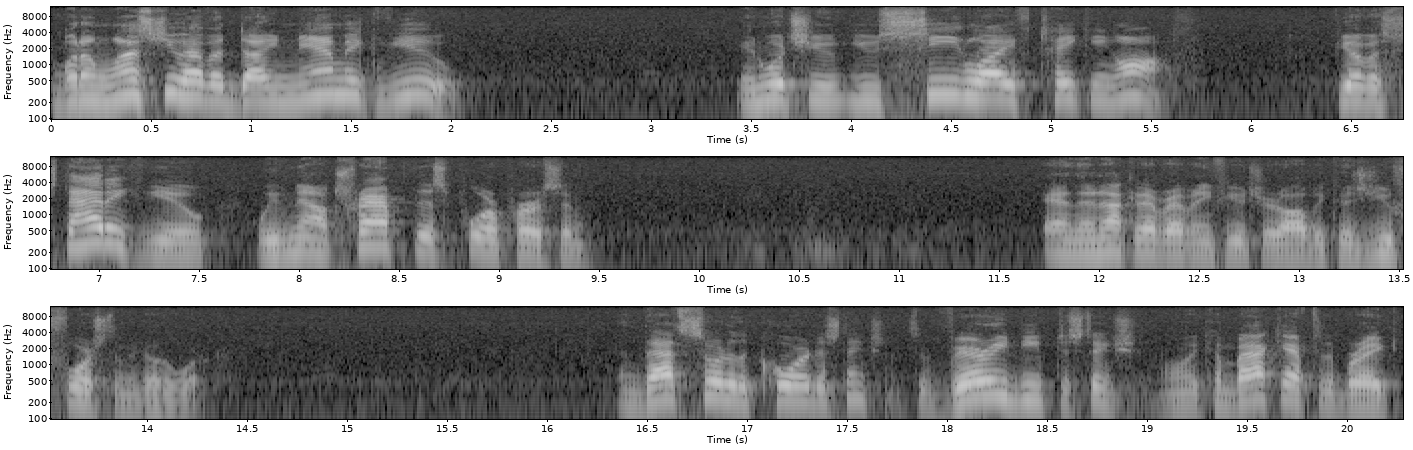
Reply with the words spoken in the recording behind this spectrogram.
But unless you have a dynamic view in which you, you see life taking off, if you have a static view, we've now trapped this poor person and they're not going to ever have any future at all because you forced them to go to work. And that's sort of the core distinction. It's a very deep distinction. When we come back after the break,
